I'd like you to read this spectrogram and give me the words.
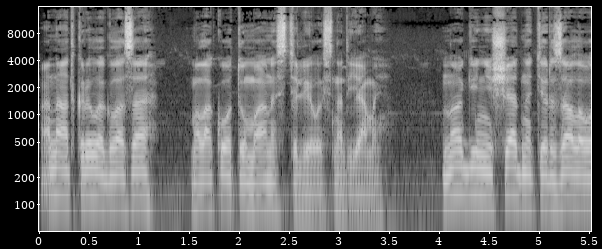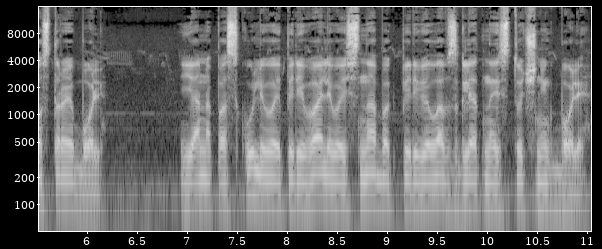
Она открыла глаза, молоко тумана стелилось над ямой. Ноги нещадно терзала острая боль. Яна, поскуливая, переваливаясь на бок, перевела взгляд на источник боли.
